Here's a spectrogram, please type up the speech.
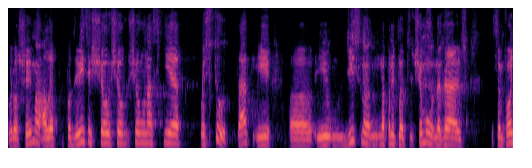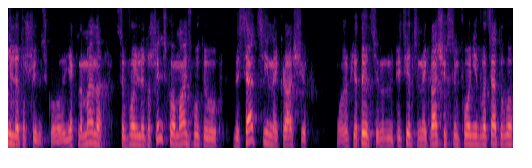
грошима, але подивіться, що, що, що у нас є ось тут, так і, і дійсно, наприклад, чому не грають симфонії Лятошинського? Як на мене, симфонії Лятошинського мають бути у десятці найкращих, може п'ятирці, не п'ятірці найкращих симфоній ХХ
